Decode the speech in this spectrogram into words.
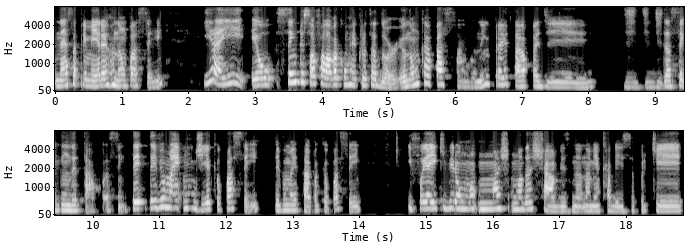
nessa primeira eu não passei. E aí eu sempre só falava com o recrutador, eu nunca passava nem para a etapa de, de, de, da segunda etapa. Assim. Te, teve uma, um dia que eu passei, teve uma etapa que eu passei, e foi aí que virou uma, uma, uma das chaves na, na minha cabeça, porque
